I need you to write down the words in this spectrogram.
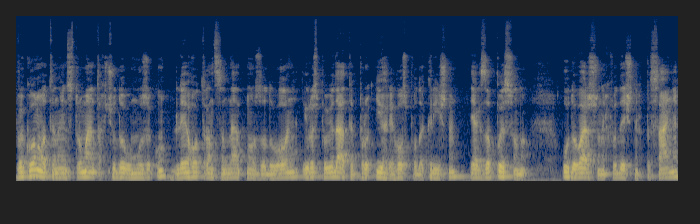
виконувати на інструментах чудову музику для його трансцендентного задоволення і розповідати про ігри Господа Крішни, як записано у довершених ведичних писаннях,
